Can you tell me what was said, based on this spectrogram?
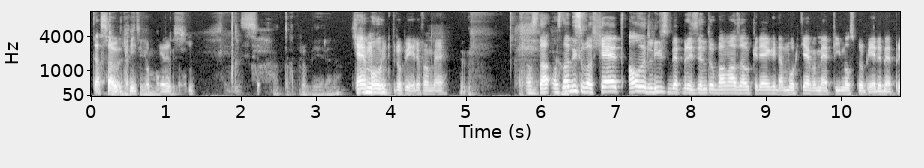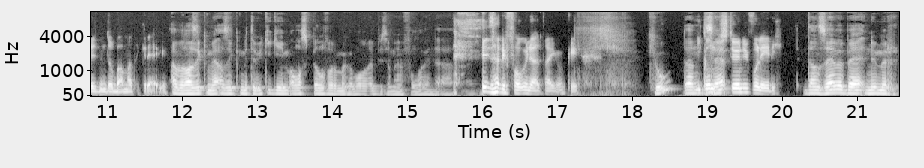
Dat zou ik niet proberen. Tom. Ga het toch proberen, hè. Jij mag het proberen van mij. Als dat, als dat is wat jij het allerliefst bij president Obama zou krijgen, dan mocht jij van mij piemels proberen bij president Obama te krijgen. Ah, wel, als, ik met, als ik met de Wikigame alle spelvormen gewonnen heb, is dat mijn volgende uit. Is dat je volgende uitdaging? Oké. Goed, dan Ik zijn, ondersteun u volledig. dan zijn we bij nummer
